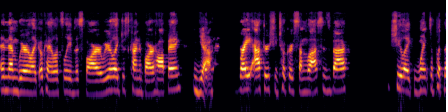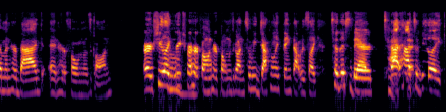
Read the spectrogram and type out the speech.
and then we were like okay let's leave this bar we were like just kind of bar hopping yeah. right after she took her sunglasses back she like went to put them in her bag and her phone was gone. Or she like Oh reached for her phone, her phone was gone. So we definitely think that was like to this day Their that had to be like,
